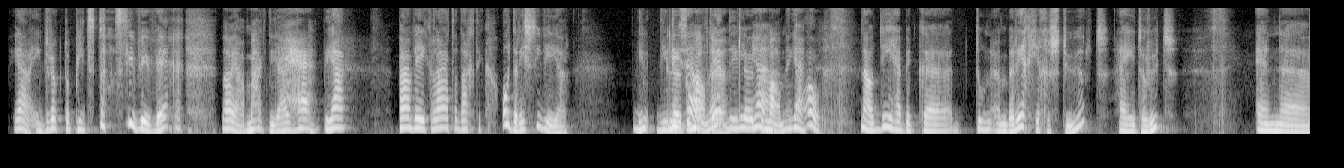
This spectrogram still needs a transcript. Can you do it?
ja, ik drukte op iets, toen was hij weer weg. Nou ja, maakt niet uit. Hè? Ja, een paar weken later dacht ik, oh, daar is hij weer. Die, die leuke man, hè? Die leuke man. Ja, Oh. Nou, die heb ik uh, toen een berichtje gestuurd. Hij heet Ruud. En uh,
